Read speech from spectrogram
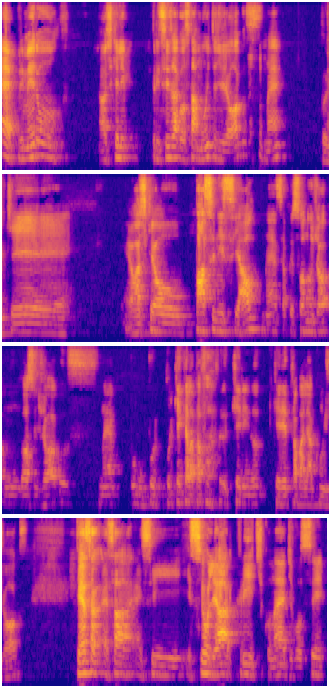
É, primeiro, acho que ele precisa gostar muito de jogos, né? Porque eu acho que é o passo inicial, né? Se a pessoa não, joga, não gosta de jogos, né? Por, por, por que, que ela está querendo querer trabalhar com jogos? Tem essa, essa, esse, esse olhar crítico, né? De você,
